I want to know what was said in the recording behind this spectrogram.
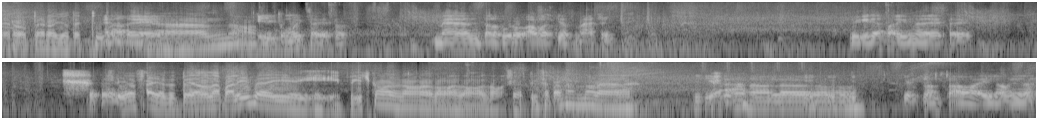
Pero, pero yo te estoy... Dando. ¿Y cómo hice eso? Man, te lo juro, I was just matching. Yo quería salirme de Sí, o sea, yo te estoy dando una paliza y, y, Peach como, como, como, como, como si no estuviese pasando nada. Diablo. Bien plantado ahí la mina.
